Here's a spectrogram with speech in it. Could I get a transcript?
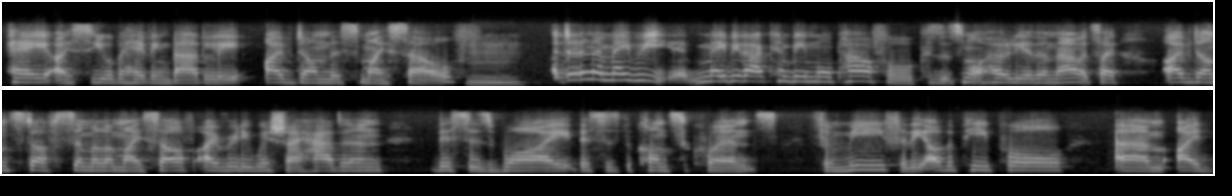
hey, I see you're behaving badly. I've done this myself. I don't know. Maybe maybe that can be more powerful because it's not holier than thou. It's like I've done stuff similar myself. I really wish I hadn't. This is why. This is the consequence for me, for the other people. Um, I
